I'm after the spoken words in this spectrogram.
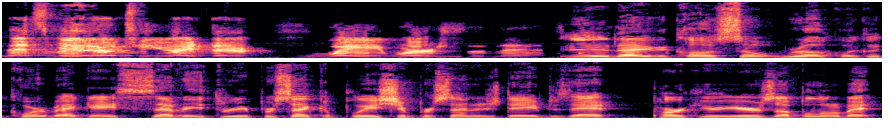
That's me and OT right there. Way worse than that. Yeah, not even close. So, real quickly, quarterback A, 73% completion percentage, Dave. Does that park your ears up a little bit?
